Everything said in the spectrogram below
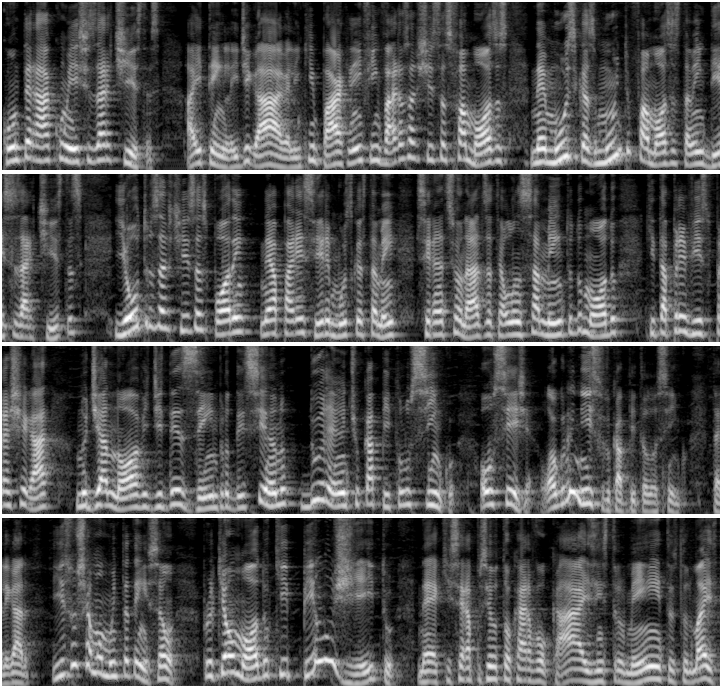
conterá com estes artistas. Aí tem Lady Gaga, Linkin Park, enfim, vários artistas famosos, né, músicas muito famosas também desses artistas, e outros artistas podem, né, aparecer, músicas também serem adicionadas até o lançamento do modo que está previsto para chegar no dia 9 de dezembro desse ano, durante o capítulo 5, ou seja, logo no início do capítulo 5, tá ligado? Isso chamou muita atenção, porque é um modo que, pelo jeito, né, que será possível tocar vocais, instrumentos tudo mais,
